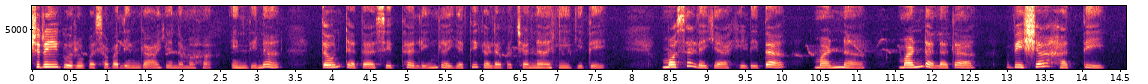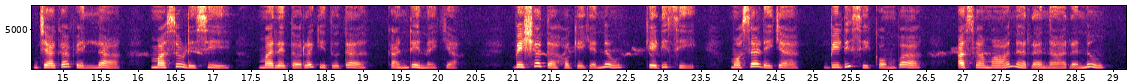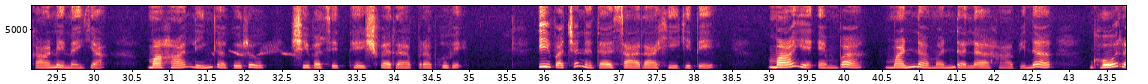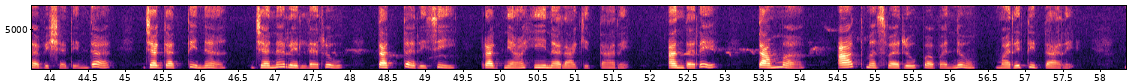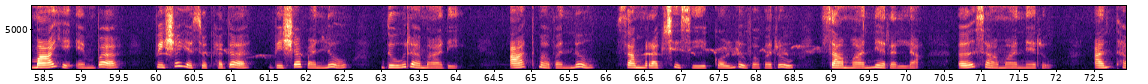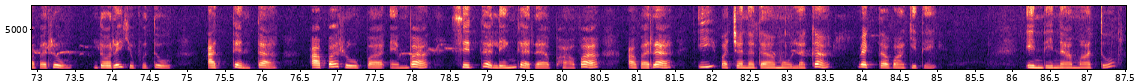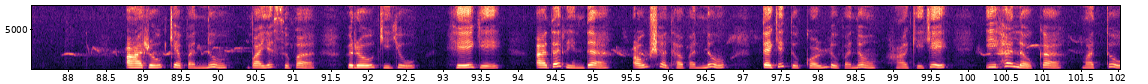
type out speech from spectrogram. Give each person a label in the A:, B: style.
A: ಶ್ರೀ ಗುರು ಬಸವಲಿಂಗಾಯ ನಮಃ. ಇಂದಿನ ತೋಂಟದ ಸಿದ್ಧಲಿಂಗ ಯತಿಗಳ ವಚನ ಹೀಗಿದೆ. ಮೊಸಳೆಯ ಹಿಡಿದ ಮಣ್ಣ, ಮಂಡಲದ ವಿಷ ಹತ್ತಿ ಜಗವೆಲ್ಲ ಮಸುಳಿಸಿ ಮರೆದೊರಗಿದುದ ಕಂಡೆನಯ್ಯ. ವಿಷದ ಹೊಗೆಯನ್ನು ಕೆಡಿಸಿ ಮೊಸಳೆಯ ಬಿಡಿಸಿಕೊಂಬ ಅಸಮಾನರ ನಾರನ್ನು ಕಾಣೆನಯ್ಯ. ಮಹಾಲಿಂಗಗುರು ಶಿವಸಿದ್ದೇಶ್ವರ ಪ್ರಭುವೆ. ಈ ವಚನದ ಸಾರ ಹೀಗಿದೆ. ಮಾಯೆ ಎಂಬ ಮಣ್ಣ ಮಂಡಲ ಹಾವಿನ ಘೋರ ವಿಷದಿಂದ ಜಗತ್ತಿನ ಜನರೆಲ್ಲರೂ ತತ್ತರಿಸಿ ಪ್ರಜ್ಞಾಹೀನರಾಗಿದ್ದಾರೆ. ಅಂದರೆ ತಮ್ಮ ಆತ್ಮಸ್ವರೂಪವನ್ನು ಮರೆತಿದ್ದಾರೆ. ಮಾಯೆ ಎಂಬ ವಿಷಯ ಸುಖದ ವಿಷವನ್ನು ದೂರ ಮಾಡಿ ಆತ್ಮವನ್ನು ಸಂರಕ್ಷಿಸಿಕೊಳ್ಳುವವರು ಸಾಮಾನ್ಯರಲ್ಲ, ಅಸಾಮಾನ್ಯರು. ಅಂಥವರು ದೊರೆಯುವುದು ಅತ್ಯಂತ ಅಪರೂಪ ಎಂಬ ಸಿದ್ಧಲಿಂಗರ ಭಾವ ಅವರ ಈ ವಚನದ ಮೂಲಕ ವ್ಯಕ್ತವಾಗಿದೆ. ಇಂದಿನ ಮಾತು ಆರೋಗ್ಯವನ್ನು ಬಯಸುವ ರೋಗಿಯು ಹೇಗೆ ಅದರಿಂದ ಔಷಧವನ್ನು ತೆಗೆದುಕೊಳ್ಳುವನೋ ಹಾಗೆಯೇ ಇಹಲೋಕ ಮತ್ತು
